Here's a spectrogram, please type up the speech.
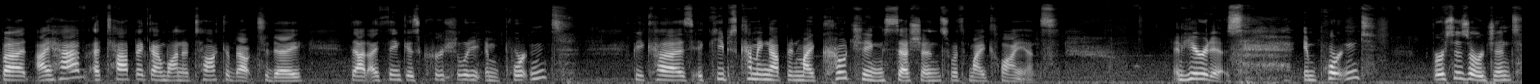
but I have a topic I want to talk about today that I think is crucially important because it keeps coming up in my coaching sessions with my clients. And here it is important versus urgent,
